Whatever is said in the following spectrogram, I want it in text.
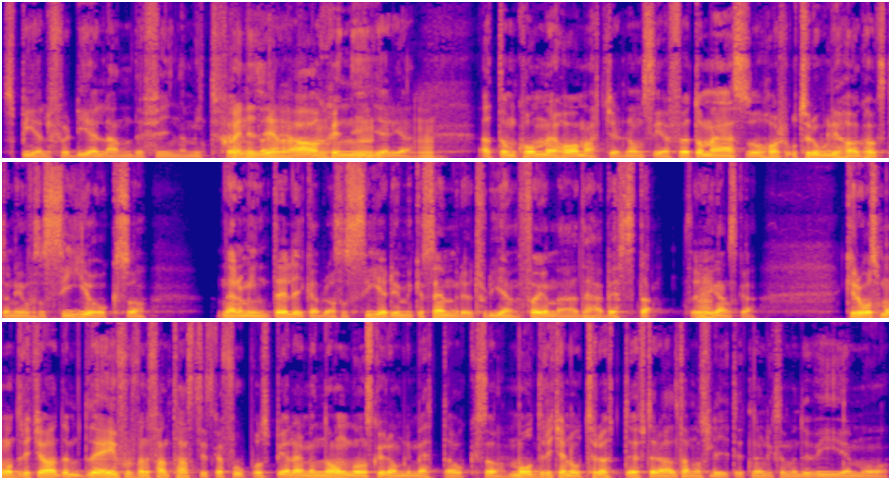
spelfördelande fina mittfältare. Genierna. Ja, Mm, genier ja. Att de kommer ha matcher där de ser, för att de är så, har så otroligt hög högsta nivå, så ser ju också, när de inte är lika bra så ser det ju mycket sämre ut, för du jämför ju med det här bästa. Så det är ganska, Kroos, Modric, ja, de, det är ju fortfarande fantastiska fotbollsspelare, men någon gång ska de bli mätta också. Modric är nog trött efter allt han har slitit nu liksom under VM och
